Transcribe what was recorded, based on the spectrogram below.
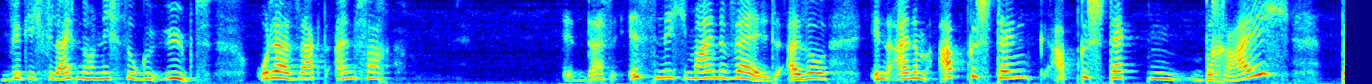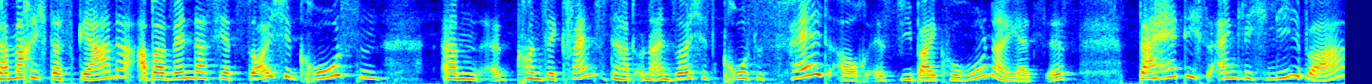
wirklich vielleicht noch nicht so geübt oder sagt einfach, das ist nicht meine Welt. Also in einem abgesteckten Bereich, da mache ich das gerne, aber wenn das jetzt solche großen ähm, Konsequenzen hat und ein solches großes Feld auch ist, wie bei Corona jetzt ist, da hätte ich es eigentlich lieber,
